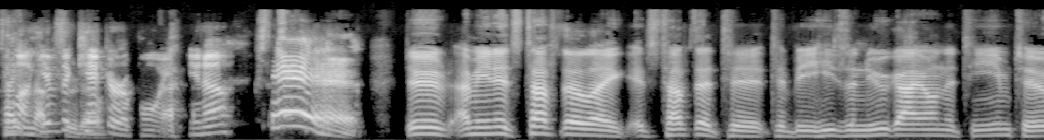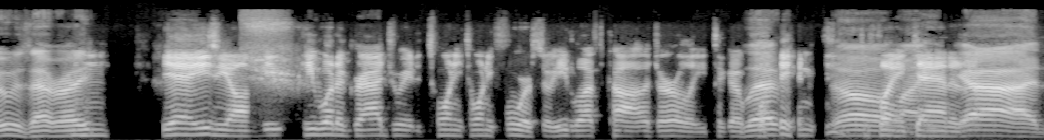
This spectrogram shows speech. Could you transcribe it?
come on, give the Trudeau. kicker a point. You know. Yeah, dude. I mean, it's tough though. Like, it's tough to to to be. He's a new guy on the team too. Is that right? Mhm. Yeah, easy on. He he would have graduated 2024, so he left college early to go Left- play in, to Oh play in Canada. God.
